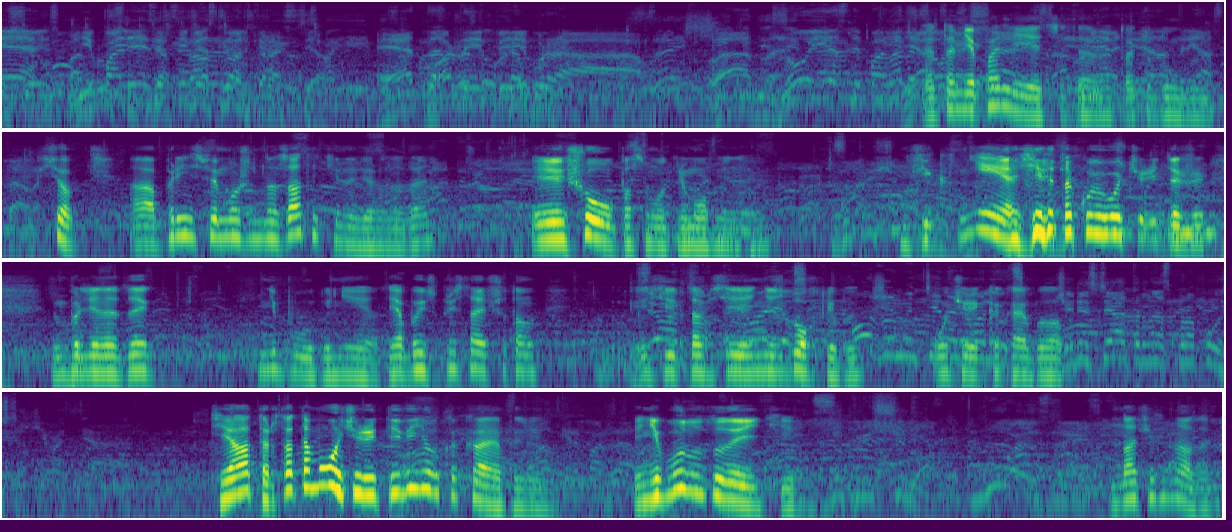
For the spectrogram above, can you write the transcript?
не полезет тебе столько растет. Это ты перебрал. Ладно, ну если понадобится... Это мне полезет, я так думаю. Все, в принципе, можем назад идти, наверное, да? Или шоу посмотрим огненное. Фиг, не, я такую очередь даже, блин, это не буду, нет. Я боюсь представить, что там, если там все не сдохли бы. Очередь какая была. Театр? Да там очередь, ты видел какая, блин? Я не буду туда идти. Нафиг надо.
